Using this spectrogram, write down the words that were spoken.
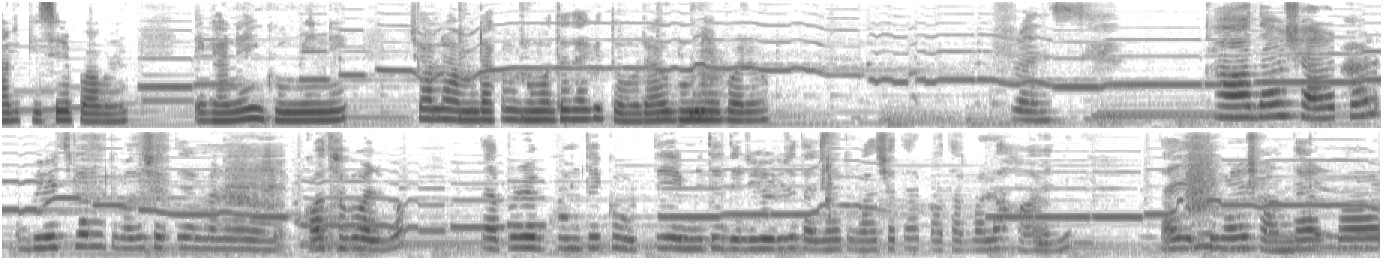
আর কিসের প্রবলেম এখানেই ঘুমিয়ে নিই চলো, আমরা এখন ঘুমোতে থাকি, তোমরাও ঘুমিয়ে পড়ো। ফ্রেন্ডস খাওয়া দাওয়া সারার পর ভেবেছিলাম তোমাদের সাথে মানে কথা বলব। তারপরে ঘুম থেকে উঠতে এমনিতে দেরি হয়ে গেছে, তাই জন্য তোমাদের সাথে আর কথা বলা হয়নি। তাই একেবারে সন্ধ্যার পর,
